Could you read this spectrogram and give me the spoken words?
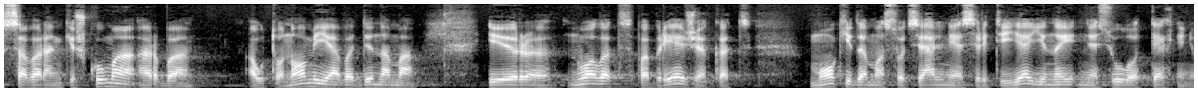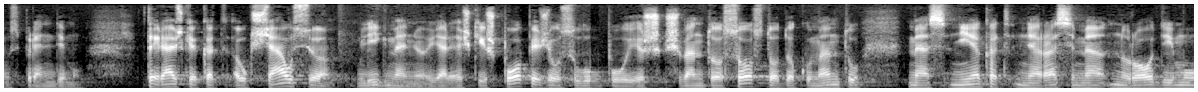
savarankiškumą arba autonomiją vadinamą. Ir nuolat pabrėžia, kad mokydama socialinėje srityje jinai nesiūlo techninių sprendimų. Tai reiškia, kad aukščiausio lygmenių, jie reiškia iš popiežiaus lūpų, iš švento sosto dokumentų, mes niekad nerasime nurodymų,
